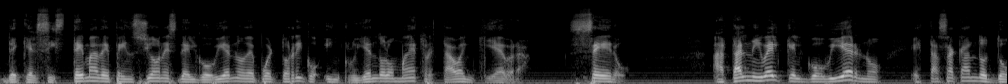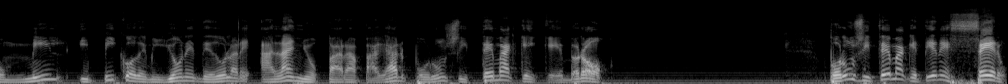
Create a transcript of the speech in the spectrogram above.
de que el sistema de pensiones del gobierno de Puerto Rico, incluyendo los maestros, estaba en quiebra. Cero. A tal nivel que el gobierno está sacando dos mil y pico de millones de dólares al año para pagar por un sistema que quebró. Por un sistema que tiene cero.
